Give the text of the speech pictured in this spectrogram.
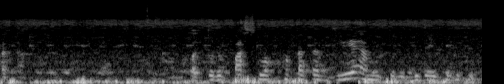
টাকা। তোর পাঁচ লক্ষ টাকা দিয়ে আমি তোর বিদায় করে দিব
